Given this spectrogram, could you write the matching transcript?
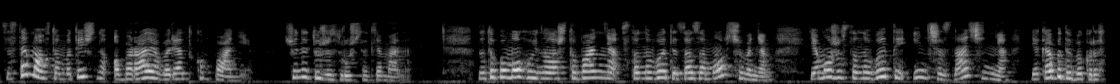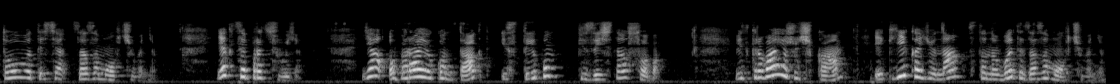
система автоматично обирає варіант компанії, що не дуже зручно для мене. За допомогою налаштування Встановити за замовчуванням я можу встановити інше значення, яке буде використовуватися за замовчуванням. Як це працює? Я обираю контакт із типом фізична особа. Відкриваю жучка і клікаю на Встановити за замовчуванням.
